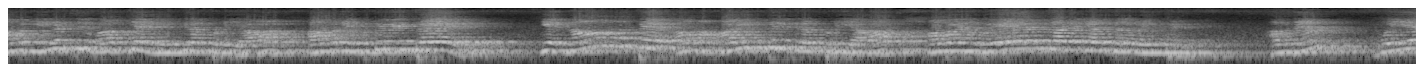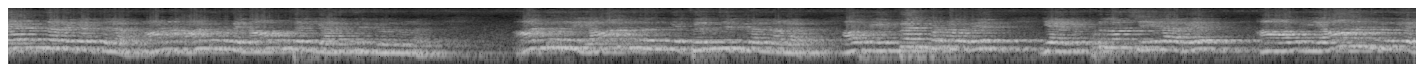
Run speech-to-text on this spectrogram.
அவன் என்னிடத்தில் வாக்கியா இருக்கிறபடியா அவனை விடுவிப்பேன் என் நாமத்தை அவன் அறிந்திருக்கிறபடியா அவனை உயர்ந்த அடையாளத்துல வைப்பேன் அவனை உயர்ந்த அடையாளத்துல ஆனா ஆண்டவருடைய நாமத்தை நீங்க அறிந்திருக்கிறதுனால ஆண்டவர் யாருங்கிறது நீங்க தெரிஞ்சிருக்கிறதுனால அவர் எப்பேற்பட்டவரு ஏன் எப்படிலாம் செய்யறாரு ஆஹ் அவர் யாருங்கிறது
